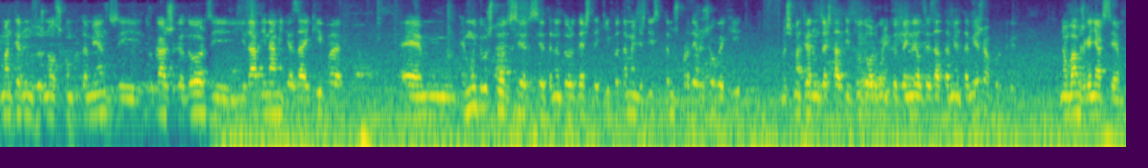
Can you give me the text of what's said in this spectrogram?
mantermos os nossos comportamentos e trocar jogadores e, e dar dinâmicas à equipa. É, é, muito gostoso ser, ser treinador desta equipa. Também lhes disse que estamos a perder o jogo aqui, mas se mantivermos esta atitude, o orgulho que eu tenho deles é exatamente a mesma, porque não vamos ganhar sempre.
